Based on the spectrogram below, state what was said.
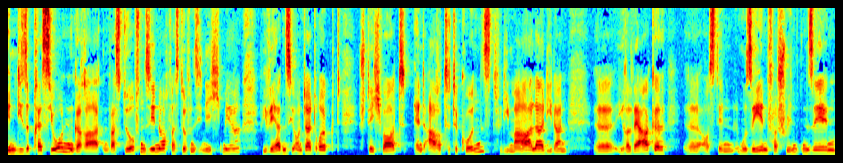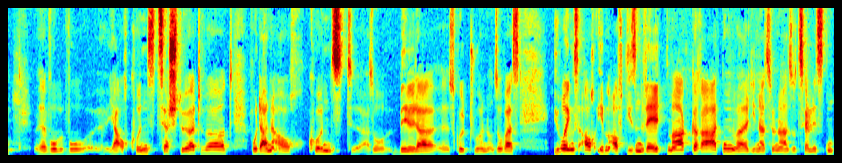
in diese Pressionen geraten. Was dürfen sie noch, was dürfen sie nicht mehr? Wie werden sie unterdrückt? Stichwort entartete Kunst für die Maler, die dann äh, ihre Werke äh, aus den Museen verschwinden sehen, äh, wo, wo ja auch Kunst zerstört wird, wo dann auch Kunst, also Bilder, Skulpturen und sowas, übrigens auch eben auf diesen Weltmarkt geraten, weil die Nationalsozialisten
